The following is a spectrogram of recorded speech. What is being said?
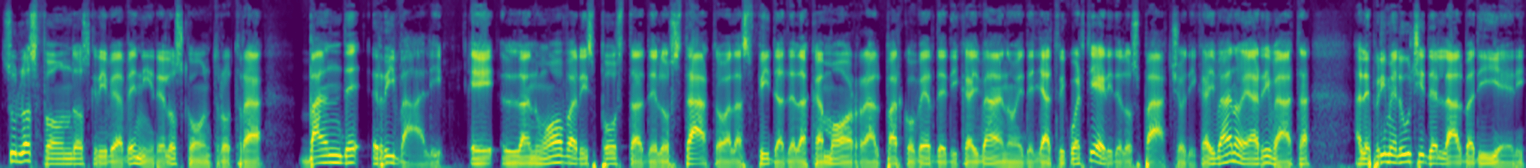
Sullo sfondo, scrive Avvenire, lo scontro tra bande rivali e la nuova risposta dello Stato alla sfida della Camorra al Parco Verde di Caivano e degli altri quartieri dello spaccio di Caivano è arrivata alle prime luci dell'alba di ieri.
